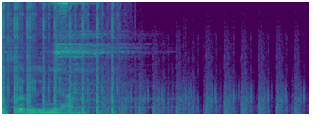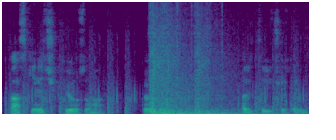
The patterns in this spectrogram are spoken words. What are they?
Burası da verimli yani. Rastgele çıkıyor o zaman. Böyle. Haritayı çözelim.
